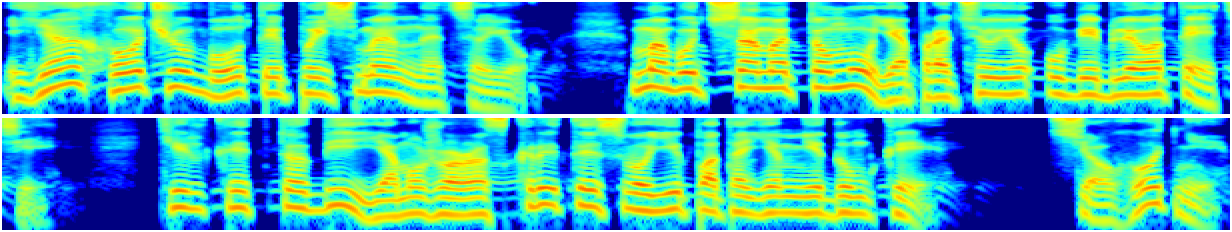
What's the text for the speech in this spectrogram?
я хочу бути письменницею. Мабуть, саме тому я працюю у бібліотеці. Тільки тобі я можу розкрити свої потаємні думки. Сьогодні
